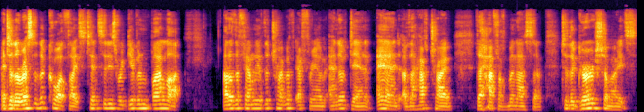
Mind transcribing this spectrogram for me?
And to the rest of the Kohathites, ten cities were given by lot out of the family of the tribe of Ephraim and of Dan, and of the half tribe, the half of Manasseh. To the Gershonites,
